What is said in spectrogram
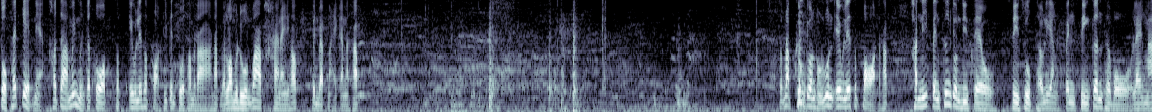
ตัวแพ็กเกจเนี่ยเขาจะไม่เหมือนกับตัวเอเวอเรสต์สปอร์ตที่เป็นตัวธรรมดานะครับเดี๋ยวเรามาดูว่าภายในเขาเป็นแบบไหนกันนะครับ สำหรับเครื่องยนต์ของรุ่น e v e r e s t Sport นะครับ คันนี้เป็นเครื่องยนต์ดีเซล 4 สูบแถวเรียง เป็นซิงเกิลเทอร์โบ แรงม้า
